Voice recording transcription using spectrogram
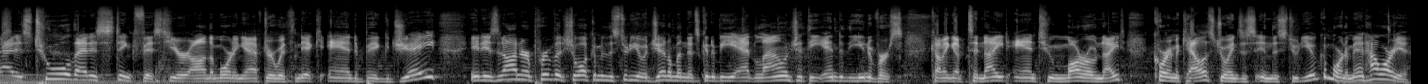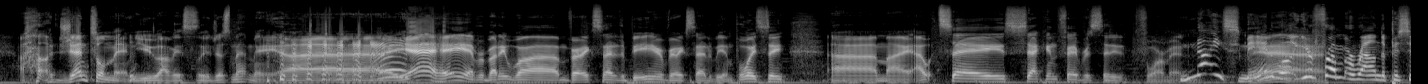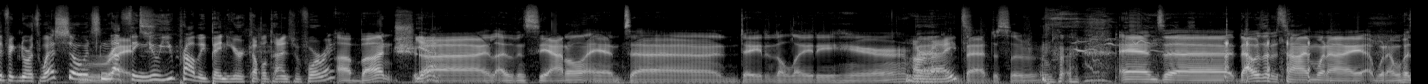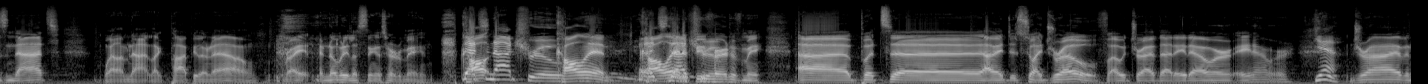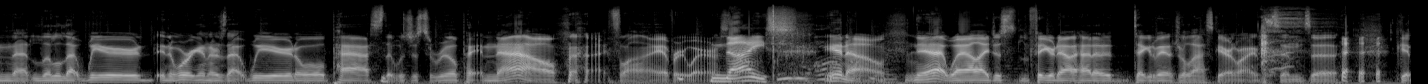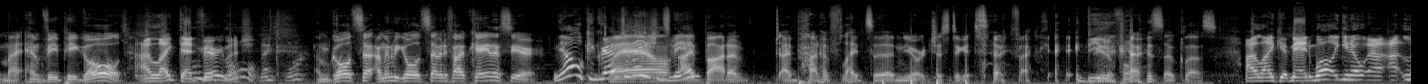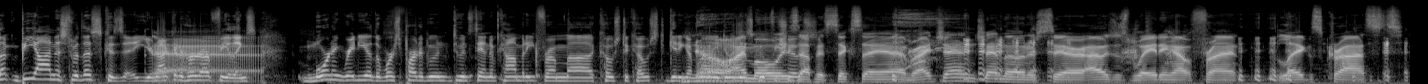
That is Tool, that is Stinkfist here on the morning after with Nick and Big J. It is an honor and privilege to welcome to the studio a gentleman that's going to be at Lounge at the End of the Universe coming up tonight and tomorrow night. Cory Michaelis joins us in the studio. Good morning, man. How are you? Oh, gentlemen, you obviously just met me. Uh, yeah, hey everybody. Well, I'm very excited to be here. Very excited to be in Boise. Uh, my, I would say, second favorite city to perform in. Nice, man. Well, you're from around the Pacific Northwest, so it's Right. nothing new. You've probably been here a couple times before, right? A bunch. Yeah. Uh, I live in Seattle and uh, dated a lady here. All bad, right. Bad decision. and uh, that was at a time when I when I was not. Well, I'm not like popular now, right? And nobody listening has heard of me. That's Call- not true. Call in. Call in if true. you've heard of me. Uh, but uh, I did, so I drove. I would drive that eight hour, eight hour yeah. drive, and that little, that weird in Oregon. There's that weird old pass that was just a real pain. And now I fly everywhere. so, Nice. you know, yeah. Well, I just figured out how to take advantage of Alaska Airlines and uh, get my MVP gold. I like that very much. Nice work. I'm gold. Se- I'm gonna be gold 75k this year. No, congratulations, well, man. I bought a I bought a flight to New York just to get to 75k. Beautiful. I was so close. I like it, man. Well, you know, uh, uh, let, be honest with us because uh, you're not going to hurt our feelings. Morning radio, the worst part of doing, doing stand-up comedy from uh, coast to coast, getting up early doing these I'm goofy always shows. up at 6 a.m. Right, Jen? Jen, the owner's here. I was just waiting out front, legs crossed,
